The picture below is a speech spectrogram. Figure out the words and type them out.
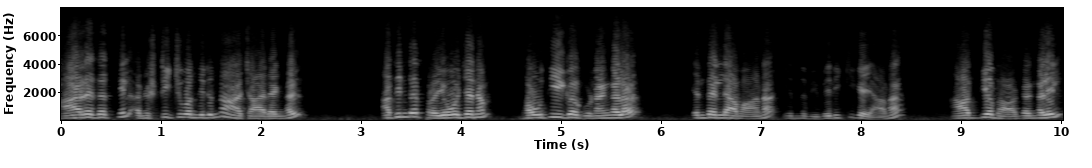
ഭാരതത്തിൽ അനുഷ്ഠിച്ചു വന്നിരുന്ന ആചാരങ്ങൾ അതിന്റെ പ്രയോജനം ഭൗതിക ഗുണങ്ങൾ എന്തെല്ലാമാണ് എന്ന് വിവരിക്കുകയാണ് ആദ്യ ഭാഗങ്ങളിൽ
